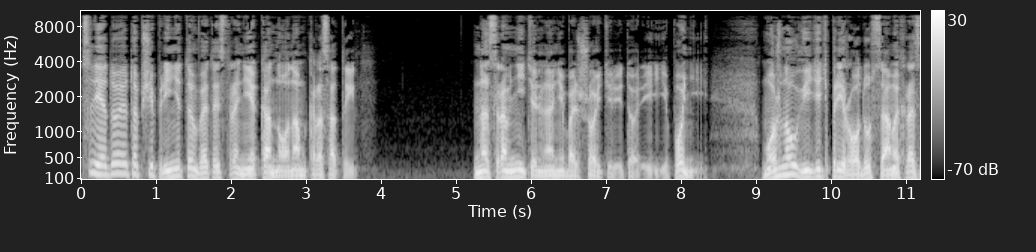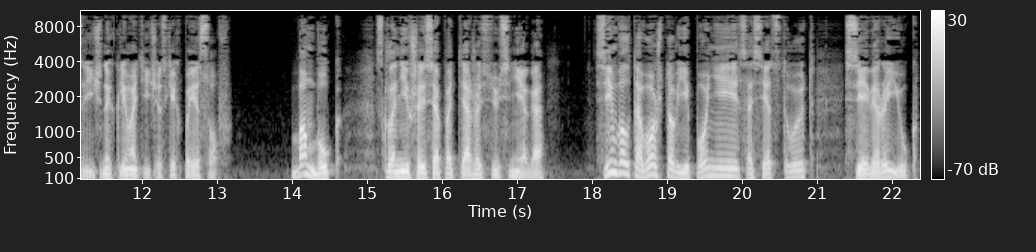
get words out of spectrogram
следуют общепринятым в этой стране канонам красоты. на сравнительно небольшой территории Японии можно увидеть природу самых различных климатических поясов. Бамбук, склонившийся под тяжестью снега, символ того, что в Японии соседствуют север и юг.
